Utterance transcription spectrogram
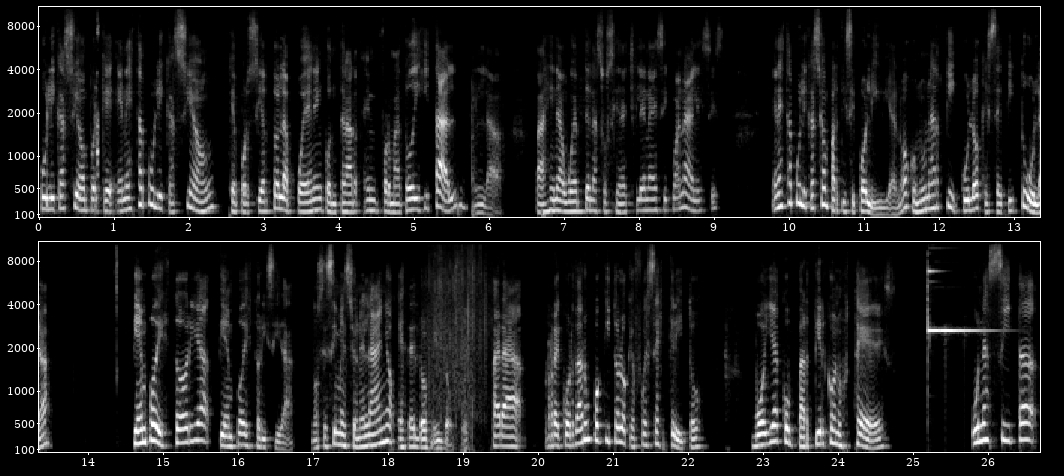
publicación porque en esta publicación, que por cierto la pueden encontrar en formato digital en la página web de la Sociedad Chilena de Psicoanálisis, en esta publicación participó Livia, ¿no? Con un artículo que se titula Tiempo de historia, tiempo de historicidad. No sé si mencioné el año, es del 2012. Para recordar un poquito lo que fuese escrito, voy a compartir con ustedes una cita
